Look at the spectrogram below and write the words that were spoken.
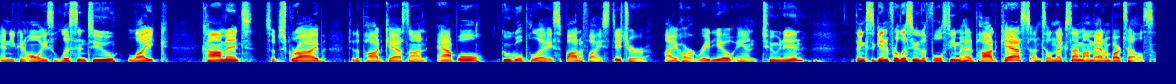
and you can always listen to like comment subscribe to the podcast on apple google play spotify stitcher iHeartRadio, and tune in. Thanks again for listening to the Full Steam Ahead podcast. Until next time, I'm Adam Bartels.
